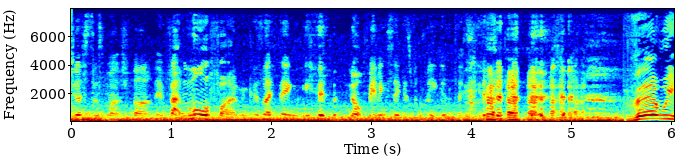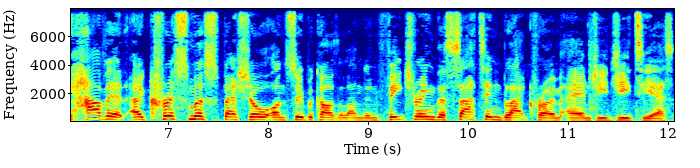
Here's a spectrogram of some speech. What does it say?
just as much fun. In fact, more fun because I think not feeling sick is probably a good thing. There we have it, a Christmas special on Supercars of London featuring the satin black chrome AMG GTS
